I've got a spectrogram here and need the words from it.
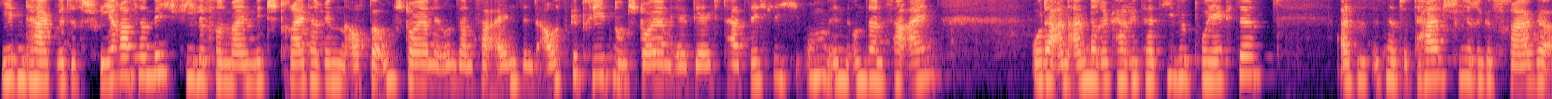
jeden Tag wird es schwerer für mich. Viele von meinen Mitstreiterinnen, auch bei Umsteuern in unserem Verein, sind ausgetreten und steuern ihr Geld tatsächlich um in unseren Verein oder an andere karitative Projekte. Also es ist eine total schwierige Frage,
